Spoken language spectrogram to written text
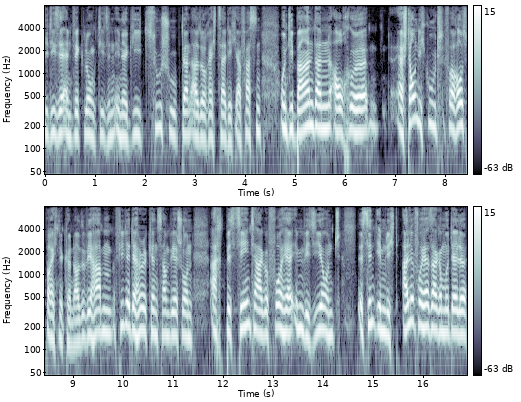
die diese Entwicklung, diesen Energiezuschub dann also rechtzeitig erfassen und die Bahn dann auch äh, erstaunlich gut vorausberechnen können. Also wir haben viele der Hurricanes haben wir schon acht bis zehn Tage vorher im Visier und es sind eben nicht alle Vorhersagemodelle,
